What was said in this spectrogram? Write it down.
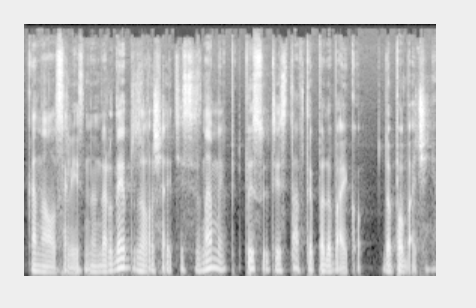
канал Залізний Нардеп. Залишайтеся з нами, підписуйтесь, ставте подобайку. До побачення.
